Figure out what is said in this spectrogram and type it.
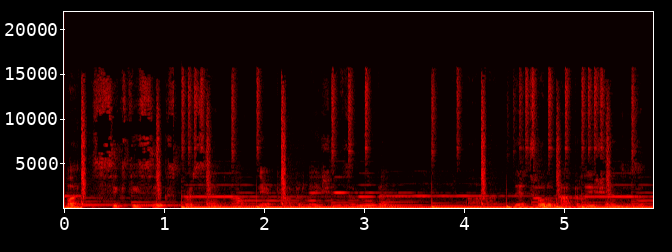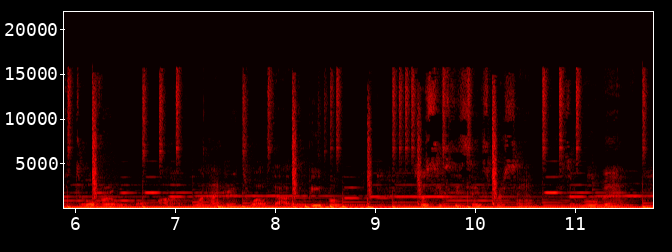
But 66% of their population is Aruban. Uh, their total population is it's over uh, 112,000 people. So 66% is Aruban.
